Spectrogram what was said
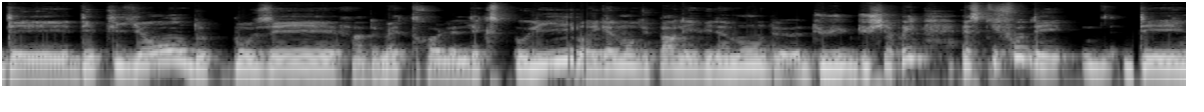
des, des, pliants, de poser, enfin de mettre l'expo libre, également du parler évidemment de, du, du Est-ce qu'il faut des, des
